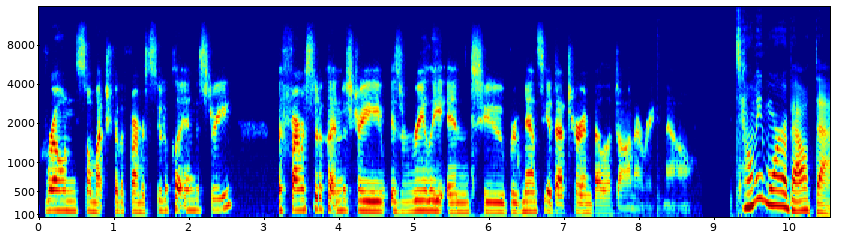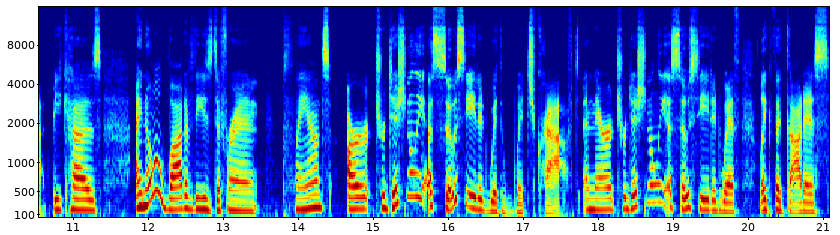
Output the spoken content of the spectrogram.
grown so much for the pharmaceutical industry. The pharmaceutical industry is really into Brugmansia datura and belladonna right now. Tell me more about that because I know a lot of these different plants are traditionally associated with witchcraft and they're traditionally associated with like the goddess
